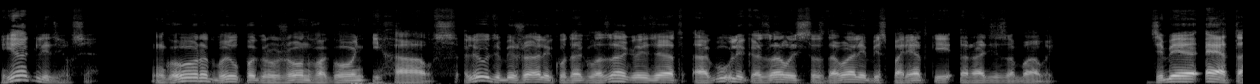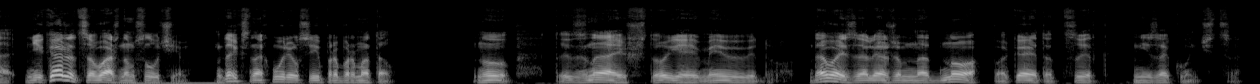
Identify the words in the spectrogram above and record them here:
Я огляделся. Город был погружен в огонь и хаос. Люди бежали, куда глаза глядят, а гули, казалось, создавали беспорядки ради забавы. «Тебе это не кажется важным случаем?» Декс нахмурился и пробормотал. «Ну, ты знаешь, что я имею в виду. Давай заляжем на дно, пока этот цирк не закончится».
